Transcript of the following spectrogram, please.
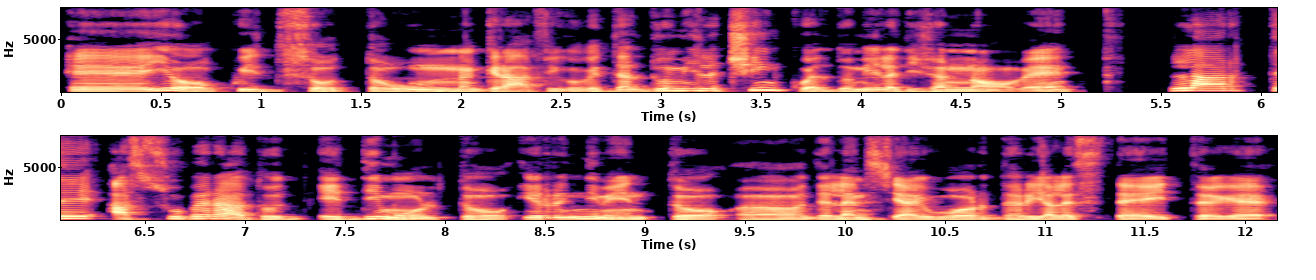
eh, io ho qui sotto un grafico che dal 2005 al 2019 l'arte ha superato e di molto il rendimento uh, dell'MCI World Real Estate, che è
